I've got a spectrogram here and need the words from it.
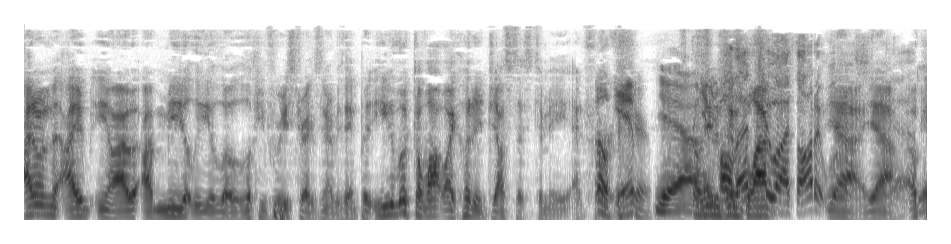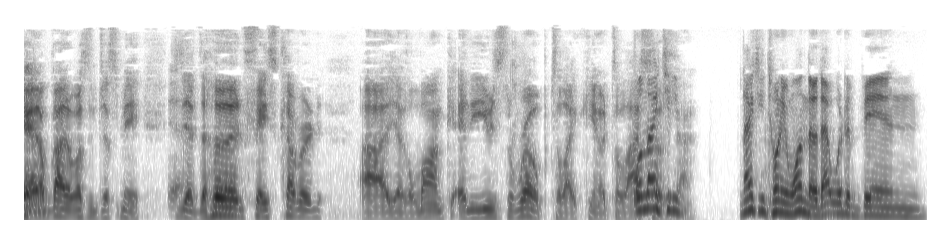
I don't. I you know I, I immediately looking for Easter eggs and everything, but he looked a lot like Hooded Justice to me at first. Oh, for sure. Yeah. He was Oh, in that's black- who I thought it was. Yeah, yeah. Okay, Yeah. I'm glad it wasn't just me. Yeah. He had the hood, face covered, uh, you know, the long, and he used the rope to like, you know, to lasso Well, the 19 1921 though, that would have been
